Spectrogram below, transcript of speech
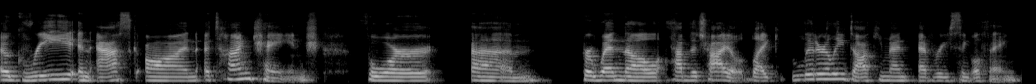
agree and ask on a time change for um for when they'll have the child, like literally document every single thing.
